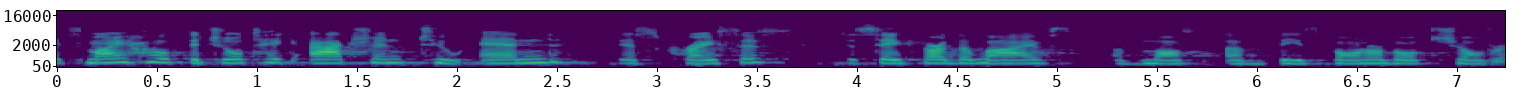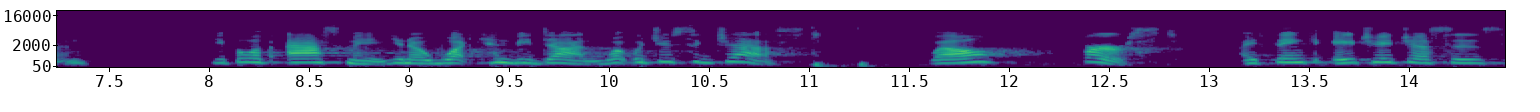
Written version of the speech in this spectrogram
It's my hope that you'll take action to end this crisis, to safeguard the lives of, most, of these vulnerable children. People have asked me, you know, what can be done? What would you suggest? Well, first, I think HHS's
